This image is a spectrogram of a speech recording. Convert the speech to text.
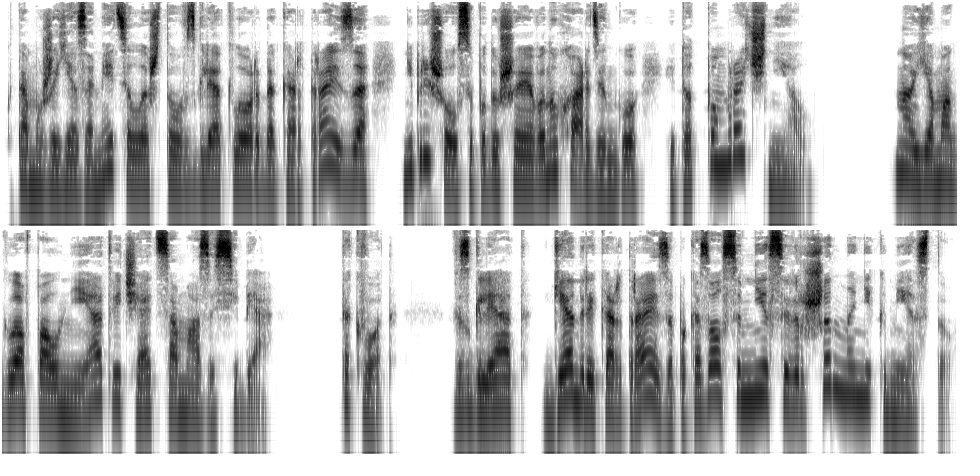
К тому же я заметила, что взгляд лорда Картрайза не пришелся по душе Эвану Хардингу, и тот помрачнел. Но я могла вполне отвечать сама за себя. Так вот, взгляд Генри Картрайза показался мне совершенно не к месту.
